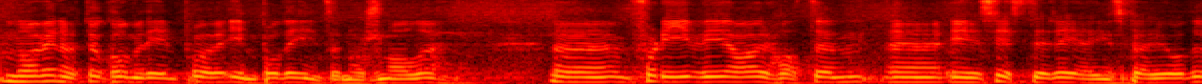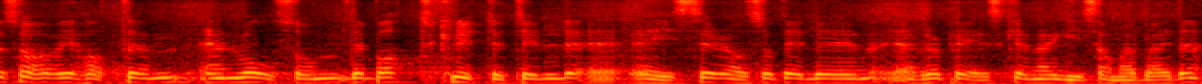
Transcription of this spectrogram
nå er vi nødt til å komme inn på, inn på det internasjonale. Eh, fordi vi har hatt en, eh, I siste regjeringsperiode så har vi hatt en, en voldsom debatt knyttet til ACER, altså til det europeiske energisamarbeidet.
